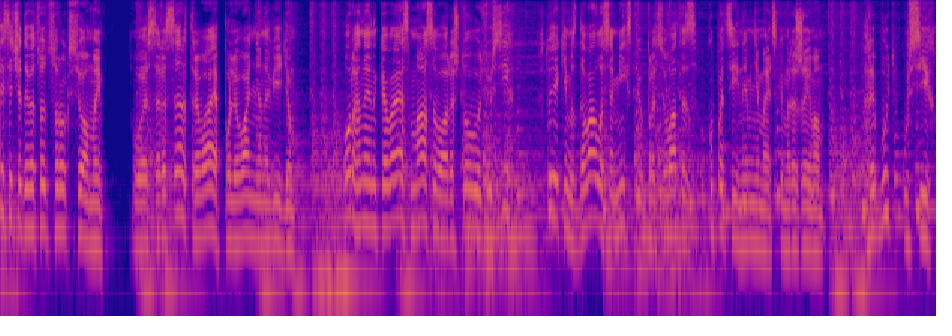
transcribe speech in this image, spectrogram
1947. У СРСР триває полювання на відьом. Органи НКВС масово арештовують усіх, хто, яким здавалося, міг співпрацювати з окупаційним німецьким режимом. Грибуть усіх.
